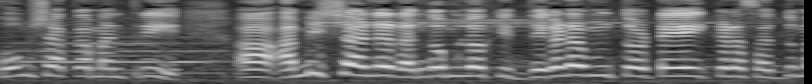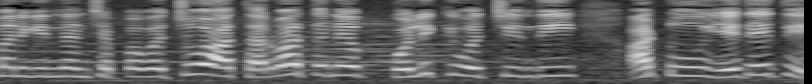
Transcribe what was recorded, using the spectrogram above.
హోంశాఖ మంత్రి అమిత్ అమిత్ షానే రంగంలోకి దిగడంతో ఇక్కడ సద్దుమణిగిందని చెప్పవచ్చు. ఆ తర్వాతనే కొలిక్కి వచ్చింది. అటు ఏదైతే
